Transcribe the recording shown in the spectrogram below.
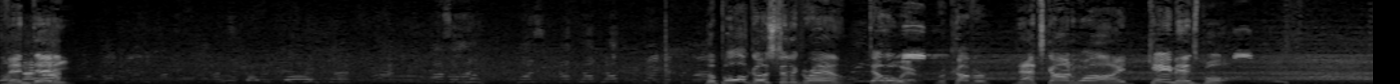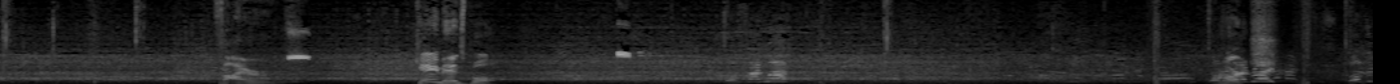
Vendetti. The ball goes to the ground. Delaware recover. That's gone wide. Game Hens ball. Fires. Game Hens ball. Left! March. side right! Ball to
